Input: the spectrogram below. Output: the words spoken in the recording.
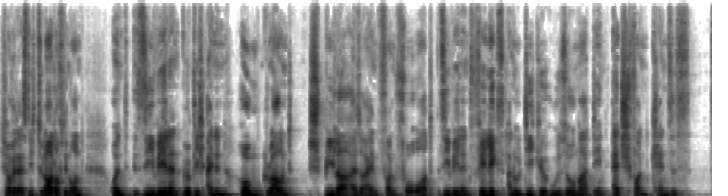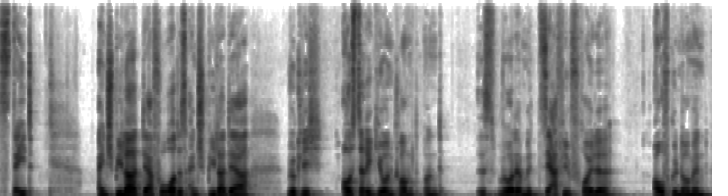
Ich hoffe, der ist nicht zu laut auf den Ohren. Und sie wählen wirklich einen Homeground-Spieler, also einen von vor Ort. Sie wählen Felix Anudike Usoma, den Edge von Kansas State. Ein Spieler, der vor Ort ist, ein Spieler, der wirklich aus der Region kommt und es wurde mit sehr viel Freude aufgenommen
